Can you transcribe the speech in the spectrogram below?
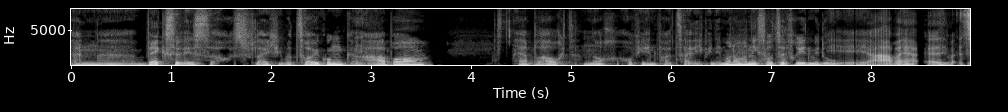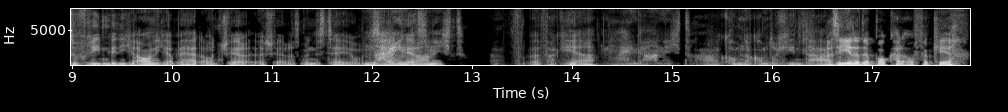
ein äh, Wechsel ist aus vielleicht Überzeugung, Mhm. aber er braucht noch auf jeden Fall Zeit. Ich bin immer noch nicht so zufrieden wie du. Ja, aber er, äh, zufrieden bin ich auch nicht, aber er hat auch ein schwer, äh, schweres Ministerium. Das Nein, Verkehrs- gar nicht. Äh, Verkehr? Nein, gar nicht. Ah, komm, da kommt doch jeden Tag. Also jeder, der Bock hat auf Verkehr,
